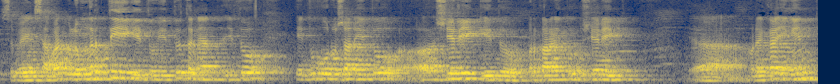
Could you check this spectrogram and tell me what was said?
sebagian sahabat belum ngerti gitu. Itu ternyata itu itu urusan itu uh, syirik gitu. Perkara itu syirik. Ya, mereka ingin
